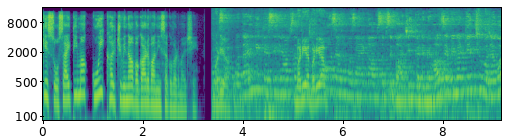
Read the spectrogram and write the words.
કે સોસાયટીમાં કોઈ ખર્ચ વિના વગાડવાની સગવડ મળશે બઢિયા બઢિયા બઢિયા आप सबसे बातचीत करने में हाउ इज एवरीवन केम छू मजामा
